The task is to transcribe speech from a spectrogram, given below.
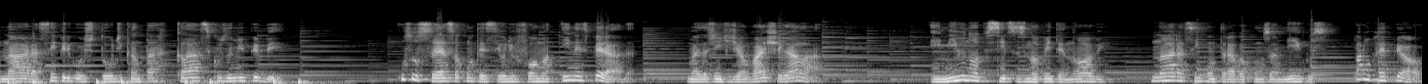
Nara sempre gostou de cantar clássicos do MPB. O sucesso aconteceu de forma inesperada, mas a gente já vai chegar lá. Em 1999, Nara se encontrava com os amigos para um happy hour.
